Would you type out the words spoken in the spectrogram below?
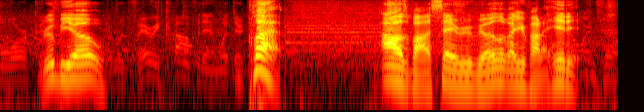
more control. Rubio. Look very confident what they're Clap. I was about to say, Rubio. It looked like you're about to hit it. Going for him.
